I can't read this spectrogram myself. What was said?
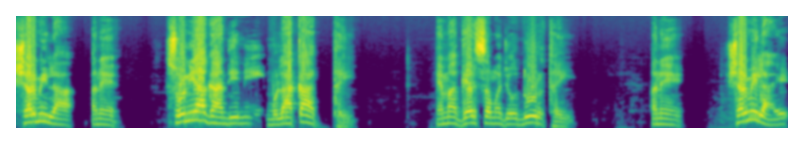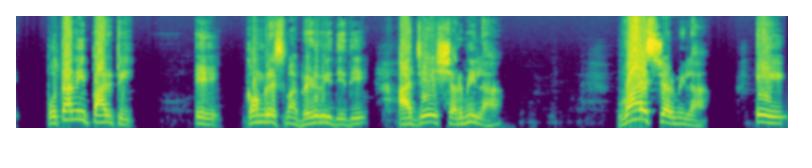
શર્મિલા અને સોનિયા ગાંધીની મુલાકાત થઈ. એમાં ગેરસમજો દૂર થઈ. અને શર્મિલાએ પોતાની પાર્ટી એ કોંગ્રેસમાં ભેળવી દીધી. આજે શર્મિલા વાયસ શર્મિલા એ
